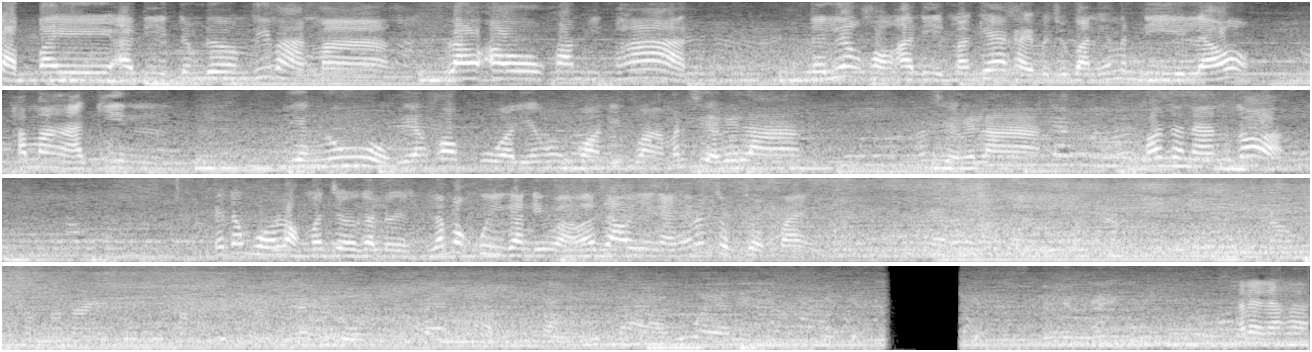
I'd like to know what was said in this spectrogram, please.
กลับไปอดีตเดิมๆที่ผ่านมา เราเอาความผิดพลาด ในเรื่องของอดีตมาแก้ไขปัจจุบันให้มันดีแล้วทำมาหากินเลี้ยงลูกเลี้ยงครอบครัวเลี้ยงองค์กรดีกว่า มันเสียเวลา มันเสียเวลา เพราะฉะนั้นก็ไม่ต้องโพสต์หรอกมาเจอกันเลย แล้วมาคุยกันดีกว่าว่าจะเอายังไงให้มันจบๆไปเราทำอะไรดูทำสิ่งที่ได้ไปดูแฟนคลับฝั่งลูกดาด้วยอะไรอย่างเงี้ยมันเป็นเป็นยังไงอะไรนะคะ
